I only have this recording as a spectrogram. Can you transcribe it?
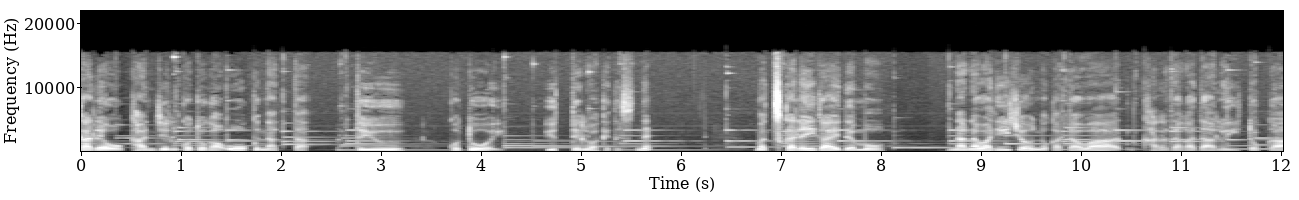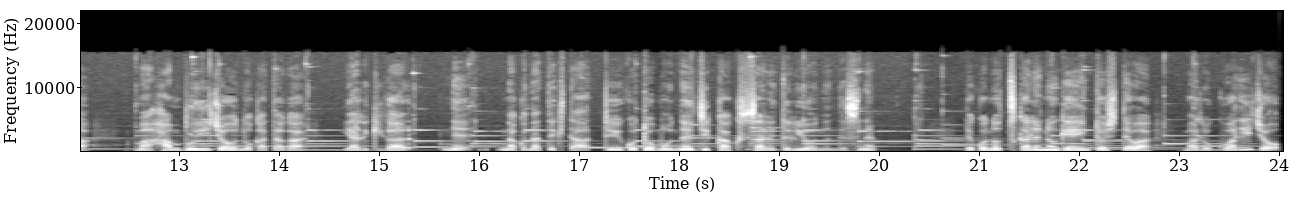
疲れを感じることが多くなったということを言ってるわけですね。まあ、疲れ以外でも7割以上の方は体がだるいとか、まあ、半分以上の方がやる気がね、なくなってきたっていうこともね、自覚されてるようなんですね。で、この疲れの原因としては、まあ、6割以上、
